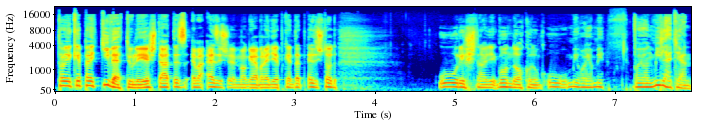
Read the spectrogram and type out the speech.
tulajdonképpen egy kivetülés, tehát ez, ez is önmagában egyébként, tehát ez is tudod, úristen, hogy gondolkodunk, ú, mi vajon, mi, vajon mi legyen?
